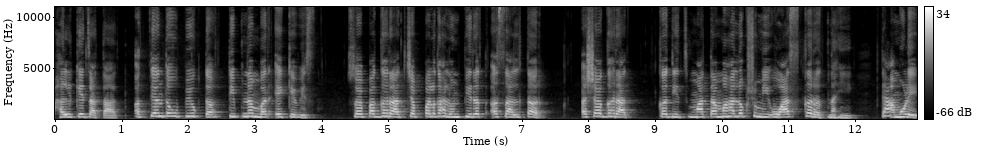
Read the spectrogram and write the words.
हलके जातात. अत्यंत उपयुक्त टीप नंबर एकवीस. स्वयंपाकघरात चप्पल घालून फिरत असाल तर अशा घरात कधीच माता महालक्ष्मी वास करत नाही. त्यामुळे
